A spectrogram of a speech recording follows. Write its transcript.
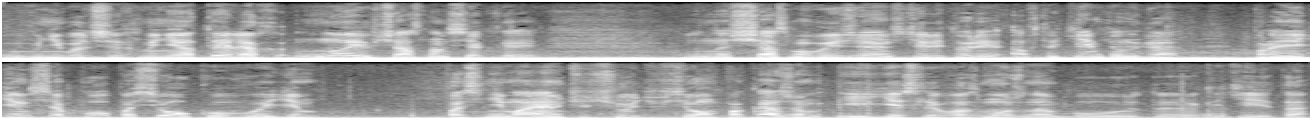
в небольших мини-отелях, но и в частном секторе. Сейчас мы выезжаем с территории автокемпинга, проедемся по поселку, выйдем, поснимаем чуть-чуть, все вам покажем. И если возможно будут э, какие-то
